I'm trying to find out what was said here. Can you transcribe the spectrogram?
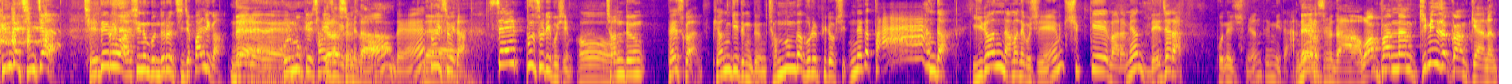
근데 진짜 제대로 아시는 분들은 진짜 빨리 가. 네. 골목길 사이사이에서. 네. 네. 또 있습니다. 셀프 수리 부심. 오. 전등, 배수관, 변기 등등 전문가 부를 필요 없이 내가 다 한다. 이런 나만의 부심 쉽게 말하면 내 자랑 보내주시면 됩니다. 네, 그렇습니다. 완판남 김인석과 함께하는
